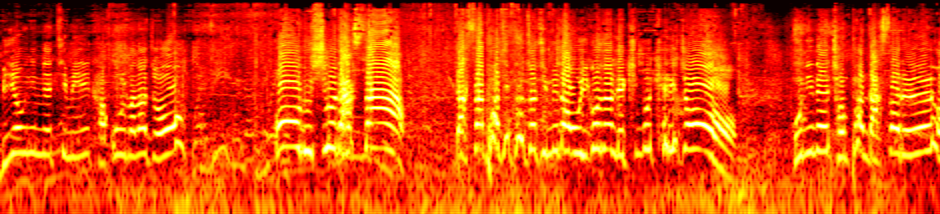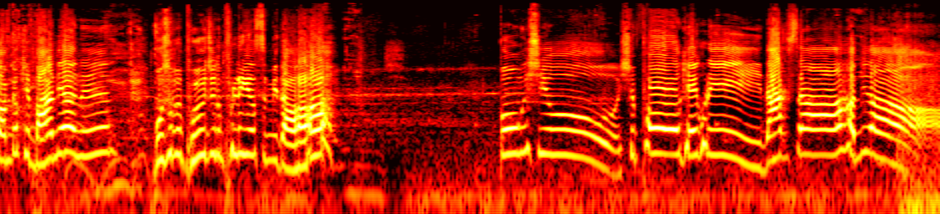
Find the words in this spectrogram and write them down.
민영님네 팀이 갖고 올 만하죠. 오, 루시오 낙사! 낙사 파티 펼쳐집니다. 오, 이거는 레킹볼 캐리죠. 본인의 전판 낙사를 완벽히 만회하는 모습을 보여주는 플레이였습니다. 뽕시우 슈퍼 개구리 낙사합니다.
